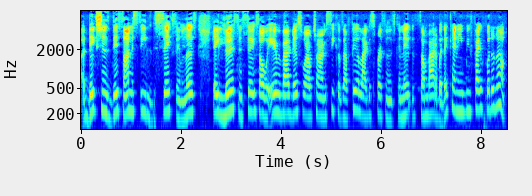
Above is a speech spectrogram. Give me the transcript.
addictions, dishonesty, sex, and lust. They lust and sex over everybody. That's what I'm trying to see. Because I feel like this person is connected to somebody. But they can't even be faithful to them.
